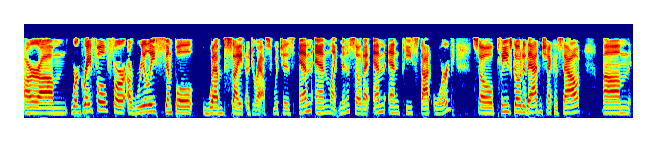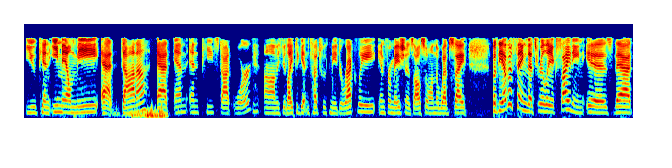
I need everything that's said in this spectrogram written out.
our, um, we're grateful for a really simple website address, which is mn, like Minnesota, mnpeace.org. So please go to that and check us out. Um, you can email me at donna at mnpeace.org. Um, if you'd like to get in touch with me directly, information is also on the website. But the other thing that's really exciting is that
